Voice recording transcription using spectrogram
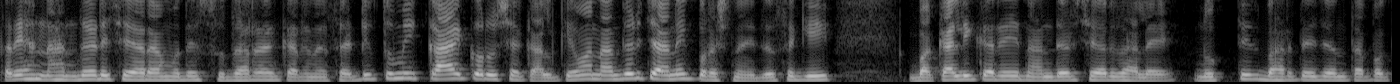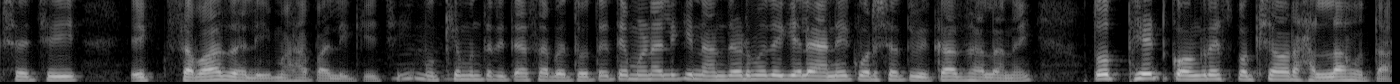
तर या नांदेड शहरामध्ये सुधारणा करण्यासाठी तुम्ही काय करू शकाल? किंवा नांदेडचे अनेक प्रश्न आहेत. जसं की बकालीकरे नांदेड शहर झालंय. नुकतीच भारतीय जनता पक्षाची एक सभा झाली महापालिकेची. मुख्यमंत्री त्या सभेत होते. ते म्हणाले की नांदेडमध्ये गेल्या अनेक वर्षात विकास झाला नाही. तो थेट काँग्रेस पक्षावर हल्ला होता.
